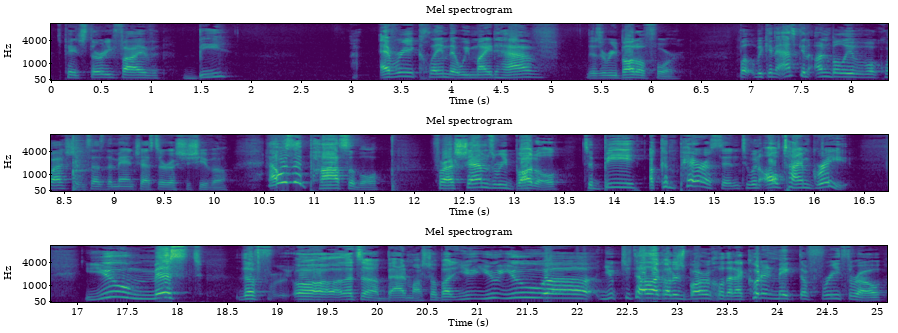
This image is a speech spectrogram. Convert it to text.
it's page 35b. Every claim that we might have, there's a rebuttal for. But we can ask an unbelievable question, says the Manchester Rosh Yeshiva. How is it possible for Hashem's rebuttal to be a comparison to an all time great? You missed the uh, that's a bad muscle, but you you you uh, you to tell Hakadosh Baruch Hu that I couldn't make the free throw,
